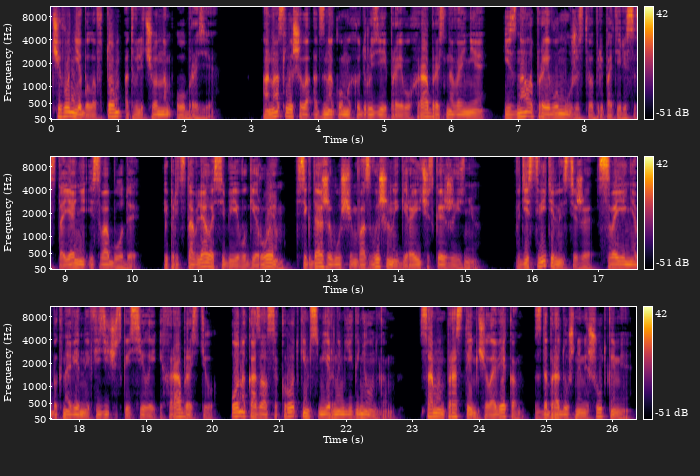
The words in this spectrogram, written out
чего не было в том отвлеченном образе. Она слышала от знакомых и друзей про его храбрость на войне и знала про его мужество при потере состояния и свободы, и представляла себе его героем, всегда живущим возвышенной героической жизнью. В действительности же, своей необыкновенной физической силой и храбростью, он оказался кротким смирным ягненком, самым простым человеком с добродушными шутками,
